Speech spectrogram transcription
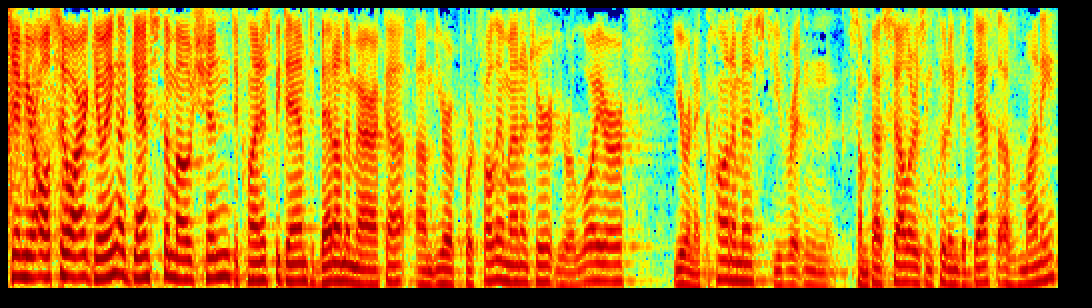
Jim, you're also arguing against the motion, declinists be damned, bet on America. Um, you're a portfolio manager, you're a lawyer, you're an economist, you've written some bestsellers, including The Death of Money.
